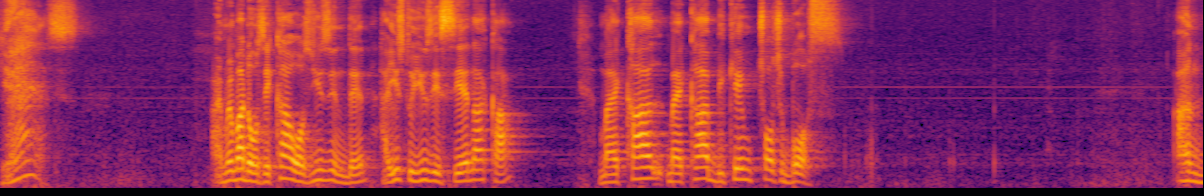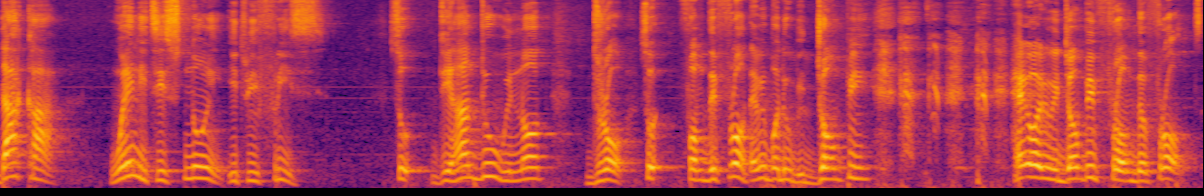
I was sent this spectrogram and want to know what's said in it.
Yes. I remember there was a car I was using then. I used to use a Sienna car. My car, my car became church bus. And that car, when it is snowing, it will freeze. So the handle will not draw. So from the front, everybody will be jumping. everybody will be jumping from the front.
